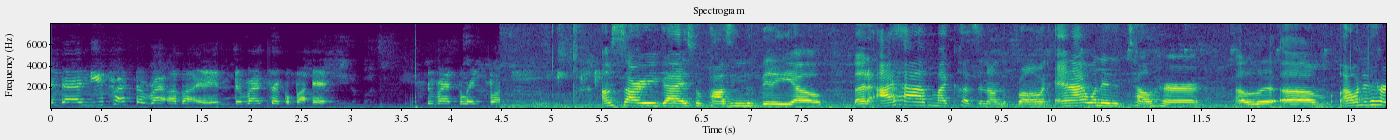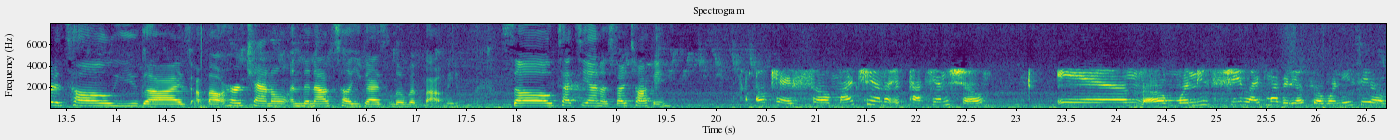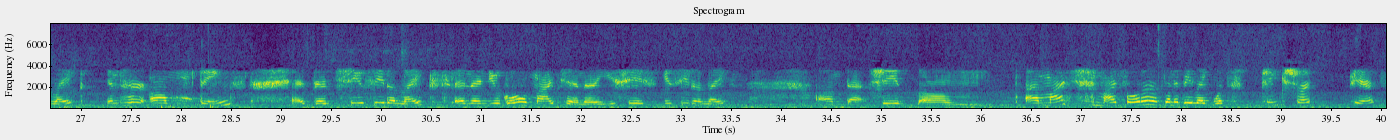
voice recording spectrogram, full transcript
and then you press the red button, the red circle button, the red like button. I'm sorry, you guys, for pausing the video, but I have my cousin on the phone, and I wanted to tell her a li- um, I wanted her to tell you guys about her channel, and then I'll tell you guys a little bit about me. So, Tatiana, start talking. Okay, so my channel is Tatiana Show, and um, when you she like my video, so when you see a like in her um things, and then you see the likes, and then you go on my channel, you see you see the likes, um that she um uh, my my photo is gonna be like with pink shirt pants,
